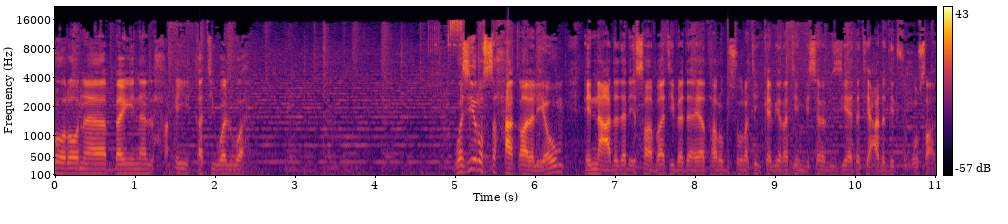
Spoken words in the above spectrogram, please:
كورونا بين الحقيقة والوهم. وزير الصحة قال اليوم إن عدد الإصابات بدأ يظهر بصورة كبيرة بسبب زيادة عدد الفحوصات.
